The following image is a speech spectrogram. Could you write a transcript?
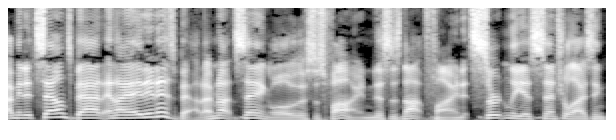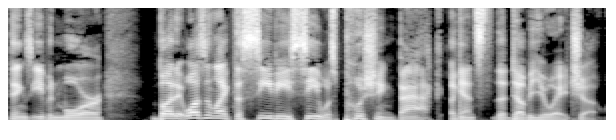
I mean it sounds bad and I it is bad. I'm not saying, "Oh, this is fine." This is not fine. It certainly is centralizing things even more, but it wasn't like the CDC was pushing back against the WHO.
